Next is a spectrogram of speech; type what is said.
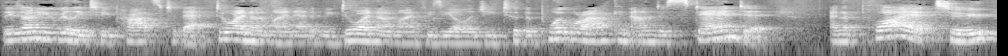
There's only really two parts to that. Do I know my anatomy? Do I know my physiology to the point where I can understand it and apply it to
